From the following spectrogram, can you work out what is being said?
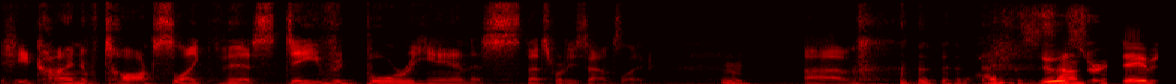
he kind of talks like this, David Boreanaz. That's what he sounds like. Hmm. Um, Why does Zeus sound- or David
